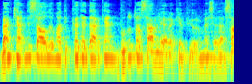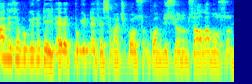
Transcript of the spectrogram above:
ben kendi sağlığıma dikkat ederken bunu tasarlayarak yapıyorum mesela. Sadece bugünü değil. Evet bugün nefesim açık olsun, kondisyonum sağlam olsun,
